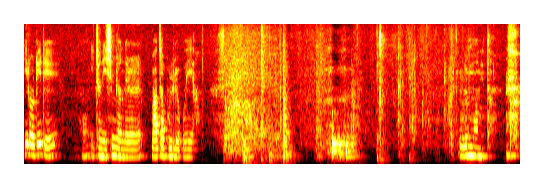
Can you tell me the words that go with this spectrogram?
1월 1일 2020년을 맞아보려고 해요. 오랜만이다.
